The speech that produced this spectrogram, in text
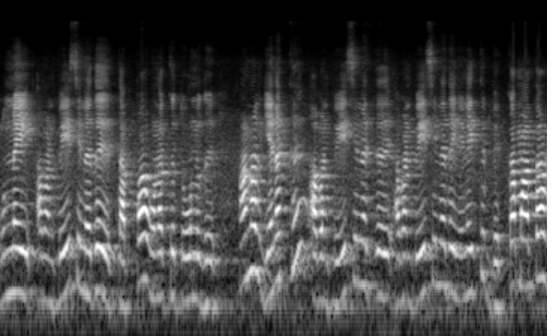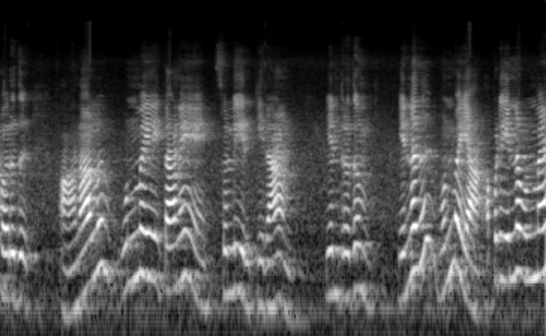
உன்னை அவன் பேசினது தப்பா உனக்கு தோணுது. ஆனால் எனக்கு அவன் பேசினது அவன் பேசினதை நினைத்து வெக்கமாக தான் வருது. ஆனாலும் உண்மையை தானே சொல்லியிருக்கிறான் என்றதும் என்னது? உண்மையா? அப்படி என்ன உண்மை?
